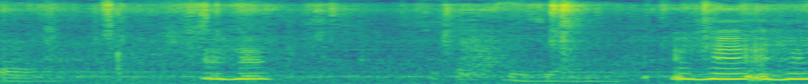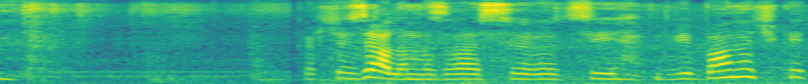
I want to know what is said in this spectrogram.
е, ізян. Коротше, взяли ми з вас ці дві баночки.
